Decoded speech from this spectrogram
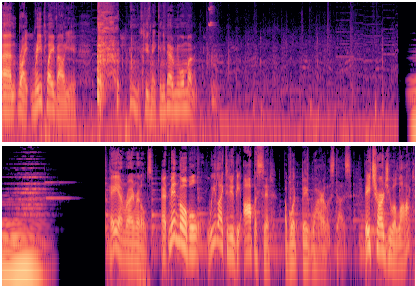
Um, right, replay value. Excuse me. Can you bear with me one moment? Hey, I'm Ryan Reynolds. At Mint Mobile, we like to do the opposite of what Big Wireless does. They charge you a lot,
